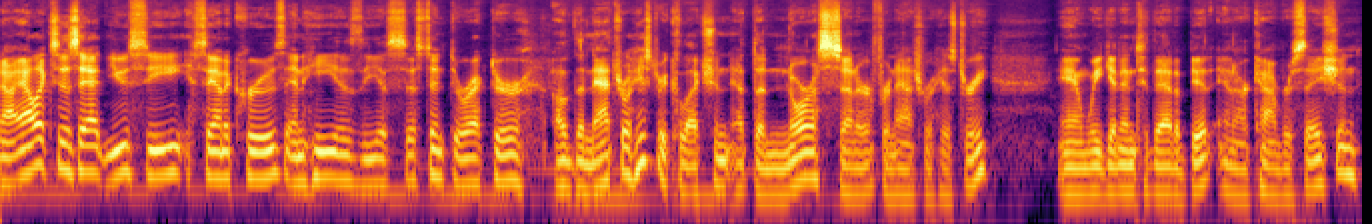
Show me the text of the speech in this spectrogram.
Now, Alex is at UC Santa Cruz, and he is the assistant director of the Natural History Collection at the Norris Center for Natural History. And we get into that a bit in our conversation.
